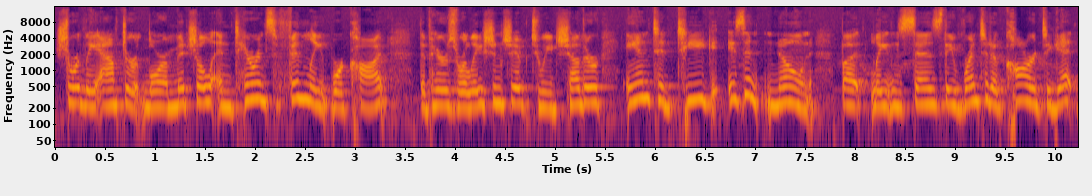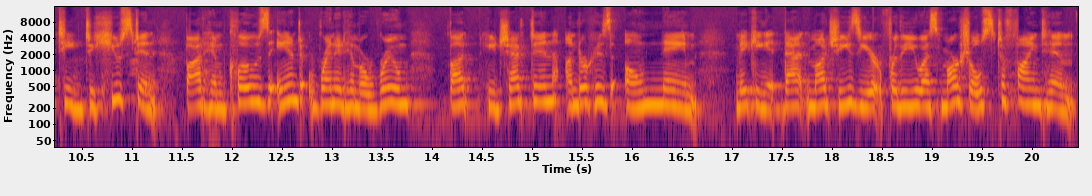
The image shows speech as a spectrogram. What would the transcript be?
shortly after Laura Mitchell and Terrence Finley were caught. The pair's relationship to each other and to Teague isn't known, but Leyton says they rented a car to get Teague to Houston, bought him clothes, and rented him a room, but he checked in under his own name making it that much easier for the U.S. Marshals to find him.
